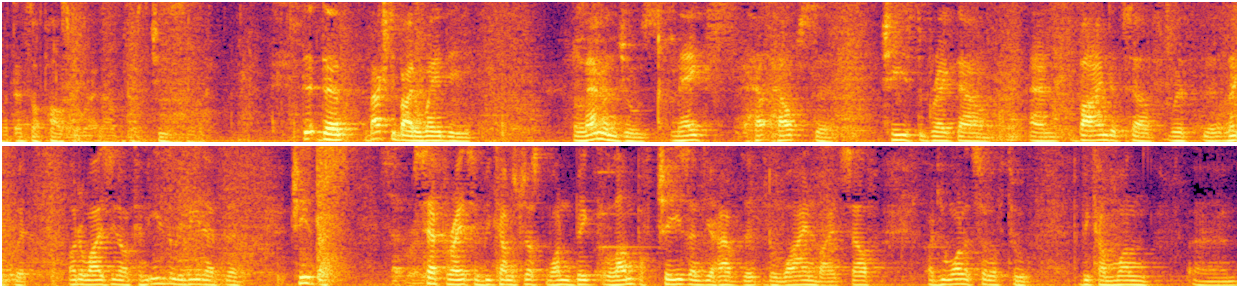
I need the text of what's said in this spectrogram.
but that's not possible right now because the cheese is not. The, the actually, by the way, the, the lemon juice makes helps the cheese to break down and bind itself with the liquid. Otherwise, you know, it can easily be that the cheese just separates and becomes just one big lump of cheese, and you have the, the wine by itself. But you want it sort of to, to become one. Um,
